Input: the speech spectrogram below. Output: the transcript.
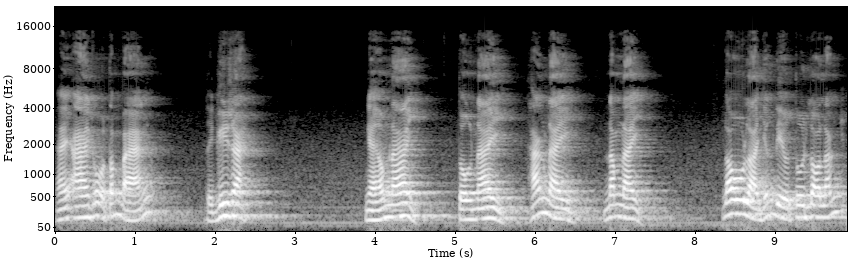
Hay ai có một tấm bảng thì ghi ra. Ngày hôm nay tuần này tháng này năm này đâu là những điều tôi lo lắng nhất?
